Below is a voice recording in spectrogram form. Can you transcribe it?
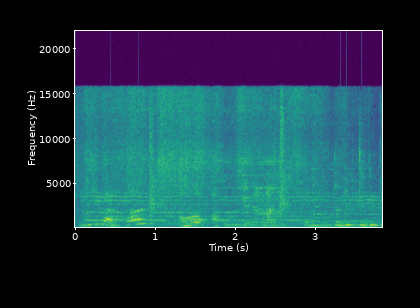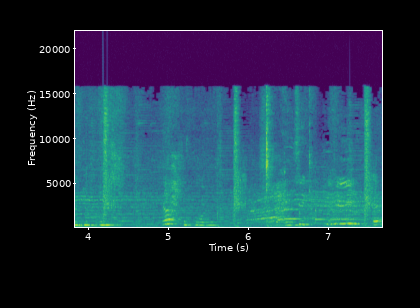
Sembilan kan? Oh, aku. Tujuh, tujuh, tujuh, please. Ya, sepuluh. Eh.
